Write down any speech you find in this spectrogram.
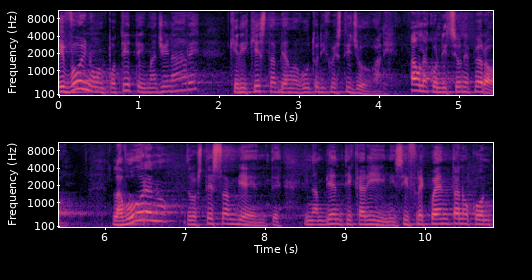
e voi non potete immaginare che richiesta abbiamo avuto di questi giovani. A una condizione però, lavorano nello stesso ambiente, in ambienti carini, si frequentano con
